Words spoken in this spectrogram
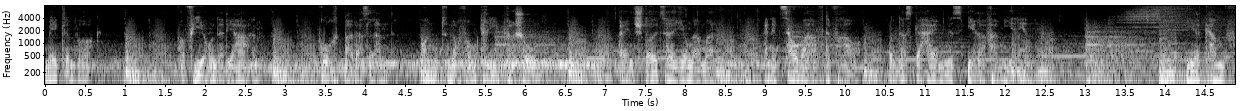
Mecklenburg. Vor 400 Jahren. Fruchtbar das Land und noch vom Krieg verschont. Ein stolzer junger Mann, eine zauberhafte Frau und das Geheimnis ihrer Familien. Ihr Kampf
